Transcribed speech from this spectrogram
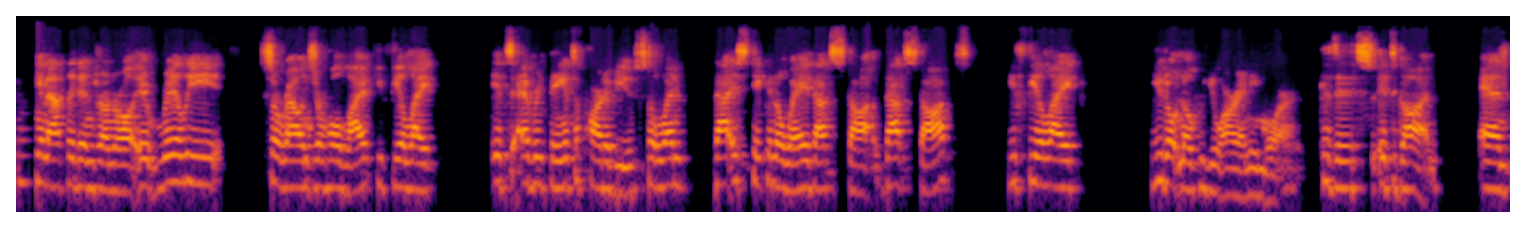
being an athlete in general, it really surrounds your whole life. You feel like it's everything, it's a part of you. So when that is taken away, that stop that stops, you feel like you don't know who you are anymore because it's it's gone. And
